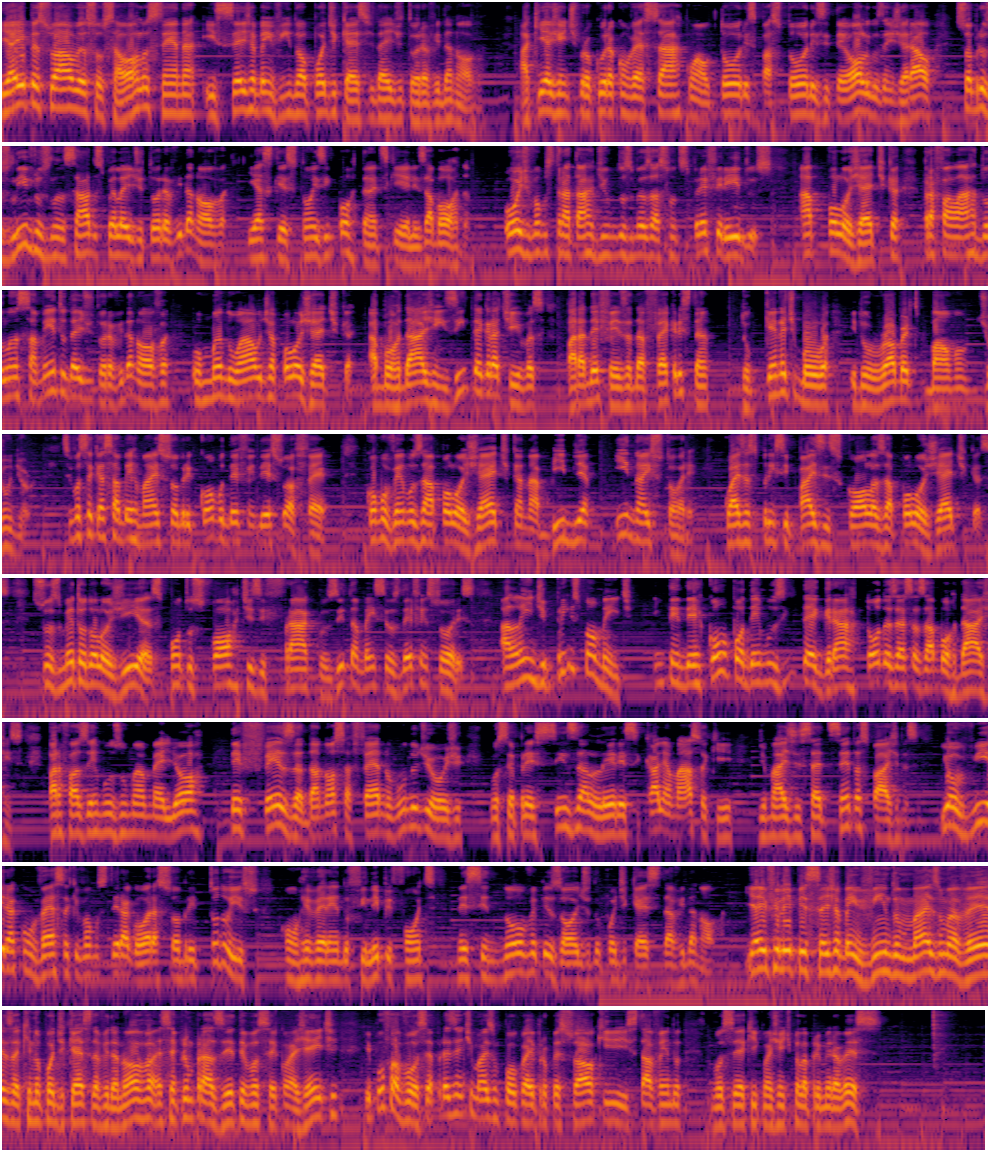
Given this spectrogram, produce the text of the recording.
E aí, pessoal, eu sou Saor Lucena e seja bem-vindo ao podcast da editora Vida Nova. Aqui a gente procura conversar com autores, pastores e teólogos em geral sobre os livros lançados pela editora Vida Nova e as questões importantes que eles abordam. Hoje vamos tratar de um dos meus assuntos preferidos, apologética, para falar do lançamento da editora Vida Nova, o Manual de Apologética, abordagens integrativas para a defesa da fé cristã do Kenneth Boa e do Robert Bauman Jr. Se você quer saber mais sobre como defender sua fé, como vemos a apologética na Bíblia e na história, quais as principais escolas apologéticas, suas metodologias, pontos fortes e fracos e também seus defensores, além de principalmente entender como podemos integrar todas essas abordagens para fazermos uma melhor defesa da nossa fé no mundo de hoje, você precisa ler esse calhamaço aqui de mais de 700 páginas e ouvir a conversa que vamos ter agora sobre tudo isso com o reverendo Felipe Fontes nesse novo episódio do podcast da Vida Nova. E aí, Felipe, seja bem-vindo mais uma vez aqui no podcast da Vida Nova. É sempre um prazer ter você com a gente. E por favor, se apresente mais um pouco aí para o pessoal que está vendo você aqui com a gente pela primeira vez.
